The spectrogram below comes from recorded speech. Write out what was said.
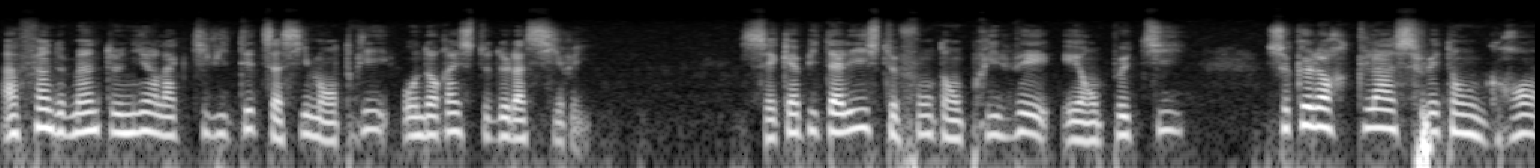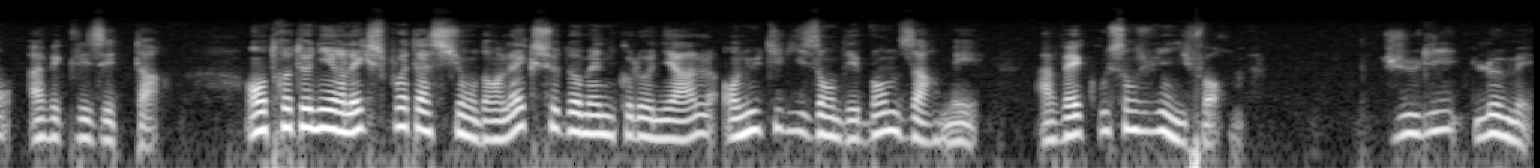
afin de maintenir l'activité de sa cimenterie au nord-est de la Syrie. Ces capitalistes font en privé et en petit ce que leur classe fait en grand avec les États entretenir l'exploitation dans l'ex-domaine colonial en utilisant des bandes armées, avec ou sans uniforme. Julie Lemay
